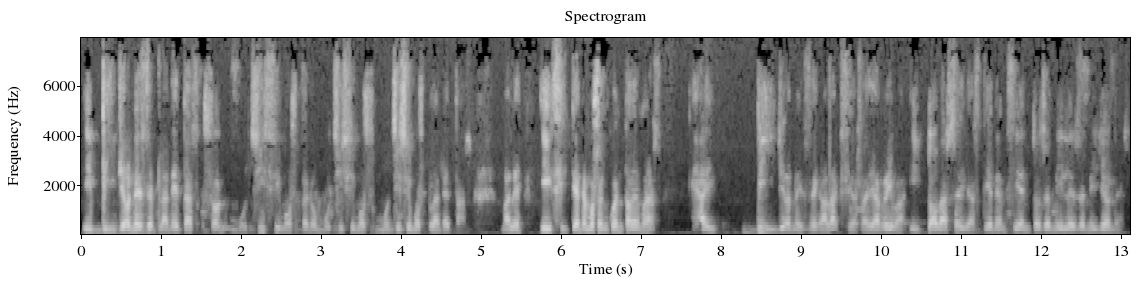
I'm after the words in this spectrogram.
Y billones de planetas son muchísimos, pero muchísimos, muchísimos planetas, ¿vale? Y si tenemos en cuenta además que hay billones de galaxias ahí arriba y todas ellas tienen cientos de miles de millones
